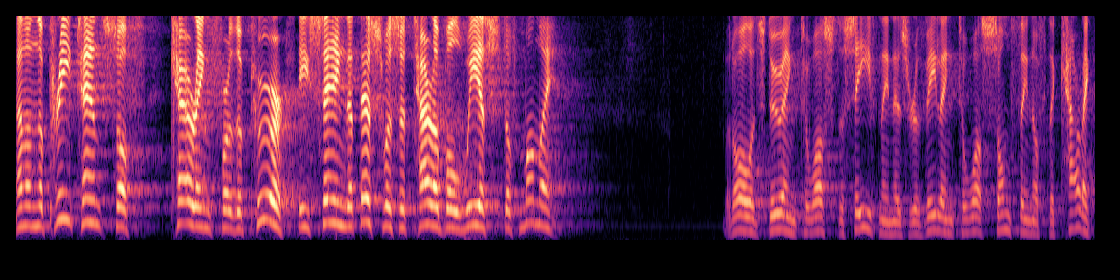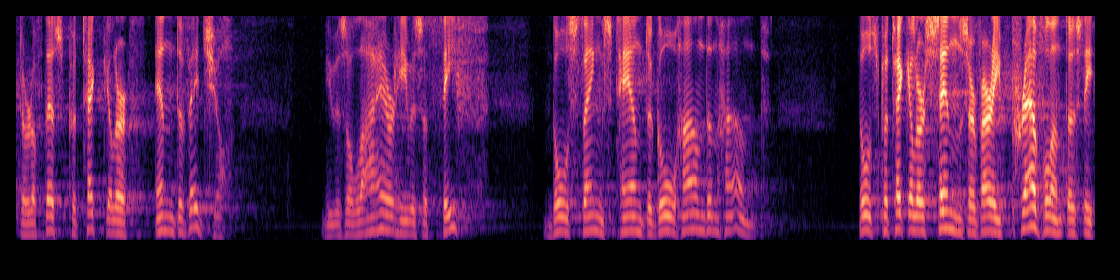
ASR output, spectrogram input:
And on the pretense of caring for the poor, he's saying that this was a terrible waste of money. But all it's doing to us this evening is revealing to us something of the character of this particular individual. He was a liar, he was a thief. Those things tend to go hand in hand. Those particular sins are very prevalent as the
